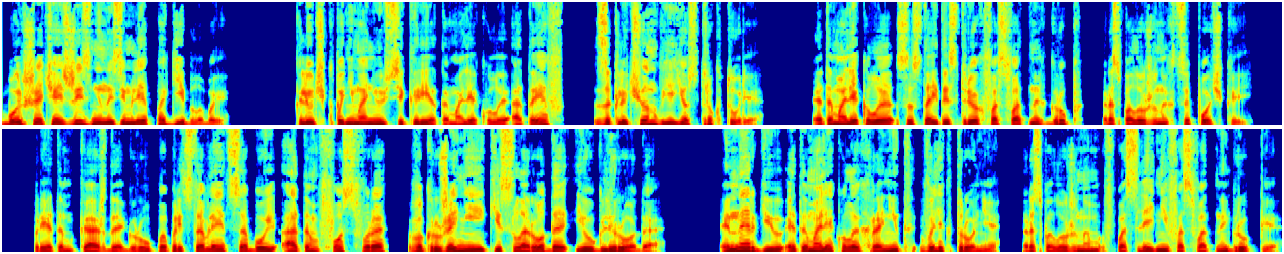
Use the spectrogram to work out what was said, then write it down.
большая часть жизни на Земле погибла бы, Ключ к пониманию секрета молекулы АТФ заключен в ее структуре. Эта молекула состоит из трех фосфатных групп, расположенных цепочкой. При этом каждая группа представляет собой атом фосфора в окружении кислорода и углерода. Энергию эта молекула хранит в электроне, расположенном в последней фосфатной группе.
